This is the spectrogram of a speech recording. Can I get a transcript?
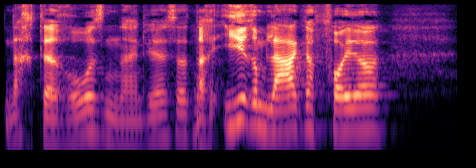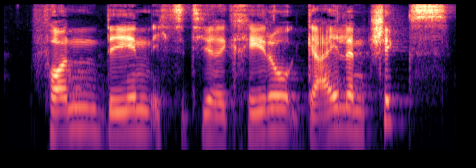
nach der Rosen, nein, wie heißt das, nach ihrem Lagerfeuer von den, ich zitiere Credo, geilen Chicks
